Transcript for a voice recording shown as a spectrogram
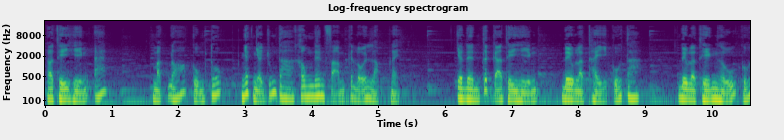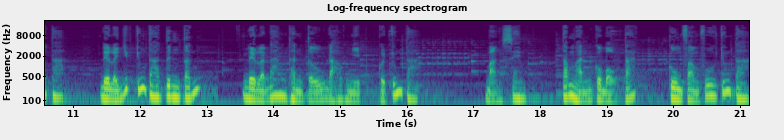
Họ thị hiện ác, Mặt đó cũng tốt, Nhắc nhở chúng ta không nên phạm cái lỗi lầm này. Cho nên tất cả thị hiện Đều là thầy của ta, Đều là thiện hữu của ta, Đều là giúp chúng ta tinh tấn, Đều là đang thành tựu đạo nghiệp của chúng ta. Bạn xem, Tâm hạnh của Bồ Tát Cùng phàm phu chúng ta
